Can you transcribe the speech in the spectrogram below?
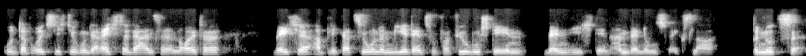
unter Berücksichtigung der Rechte der einzelnen Leute, welche Applikationen mir denn zur Verfügung stehen, wenn ich den Anwendungswechsler benutze.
